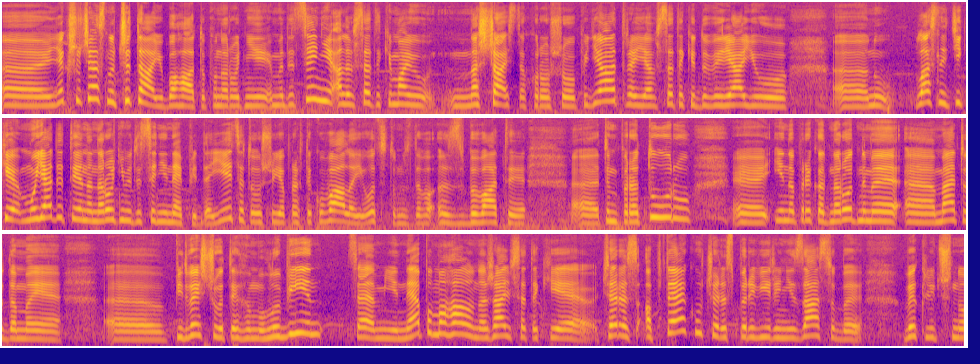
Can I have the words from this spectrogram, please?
Е, якщо чесно, читаю багато по народній медицині, але все-таки маю на щастя хорошого педіатра. Я все-таки довіряю. Е, ну, власне, тільки моя дитина народній медицині не піддається, тому що я практикувала і здива- збивати е, температуру. Е, і, наприклад, народними е, методами підвищувати гемоглобін. Це мені не допомагало. На жаль, все-таки через аптеку, через перевірені засоби, виключно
